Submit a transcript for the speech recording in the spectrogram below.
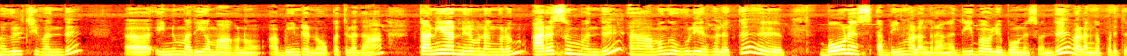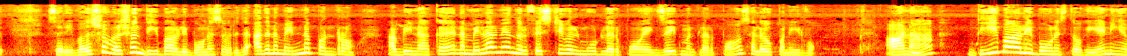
மகிழ்ச்சி வந்து இன்னும் அதிகமாகணும் அப்படின்ற நோக்கத்துல தான் தனியார் நிறுவனங்களும் அரசும் வந்து அவங்க ஊழியர்களுக்கு போனஸ் அப்படின்னு வழங்குறாங்க. தீபாவளி போனஸ் வந்து வழங்கப்படுது. சரி வருஷம் வருஷம் தீபாவளி போனஸ் வருது. அதை நம்ம என்ன பண்றோம் அப்படின்னாக்க நம்ம எல்லாருமே அந்த ஒரு ஃபெஸ்டிவல் மூட்ல இருப்போம் எக்ஸைட்மெண்ட்ல இருப்போம் செலவு பண்ணிடுவோம். ஆனா தீபாவளி போனஸ் தொகையை நீங்க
